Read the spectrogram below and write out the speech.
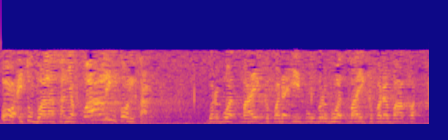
Oh itu balasannya paling kontan. Berbuat baik kepada ibu, berbuat baik kepada bapak.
